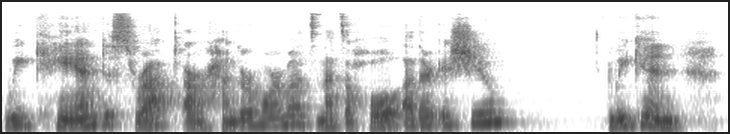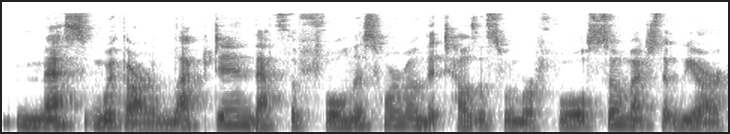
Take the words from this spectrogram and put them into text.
We can disrupt our hunger hormones, and that's a whole other issue. We can mess with our leptin, that's the fullness hormone that tells us when we're full, so much that we are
